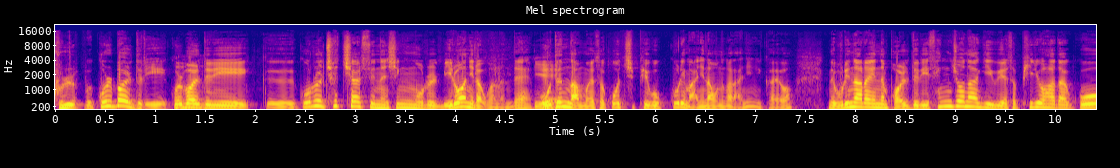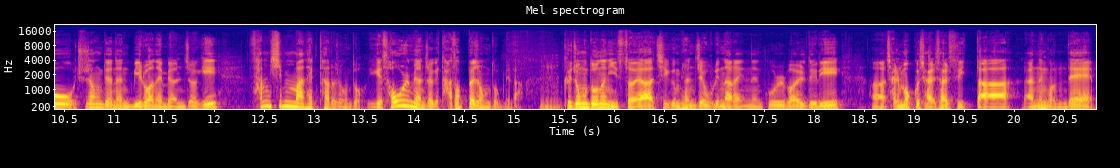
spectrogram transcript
굴, 꿀벌들이 꿀벌들이 그 꿀을 채취할 수 있는 식물을 밀원이라고 하는데 예. 모든 나무에서 꽃이 피고 꿀이 많이 나오는 건 아니니까요. 근데 우리나라에 있는 벌들이 생존하기 위해서 필요하다고 추정되는 밀원의 면적이 30만 헥타르 정도. 이게 서울 면적의 5배 정도입니다. 그 정도는 있어야 지금 현재 우리나라에 있는 꿀벌들이 아, 잘 먹고 잘 살 수 있다라는 건데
